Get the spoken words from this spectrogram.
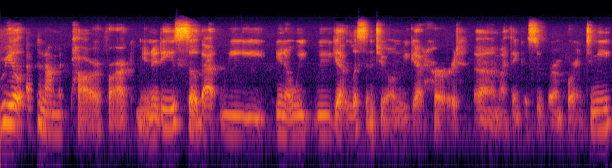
real economic power for our communities so that we you know we, we get listened to and we get heard um, i think is super important to me.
